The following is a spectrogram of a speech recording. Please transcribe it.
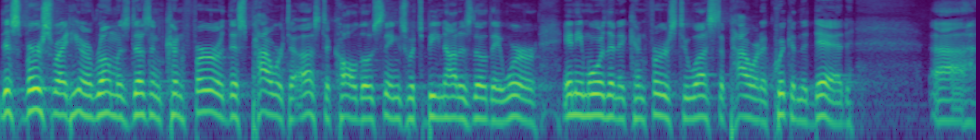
this verse right here in Romans doesn't confer this power to us to call those things which be not as though they were, any more than it confers to us the power to quicken the dead. Uh,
